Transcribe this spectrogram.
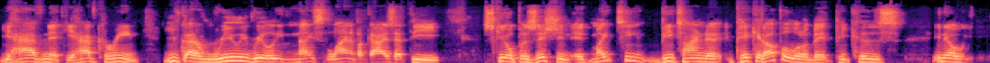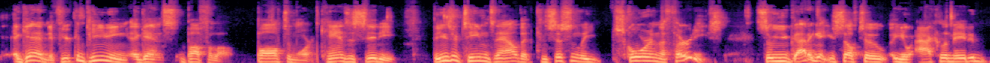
You have Nick, you have Kareem. You've got a really, really nice lineup of guys at the skill position, it might te- be time to pick it up a little bit because, you know, again, if you're competing against Buffalo, Baltimore, Kansas City. These are teams now that consistently score in the 30s. So you got to get yourself to you know acclimated,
